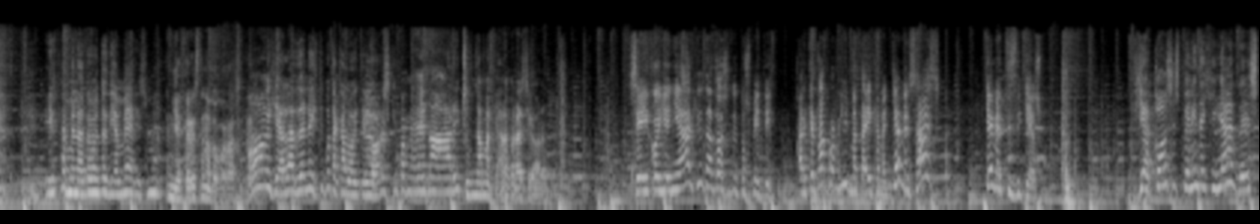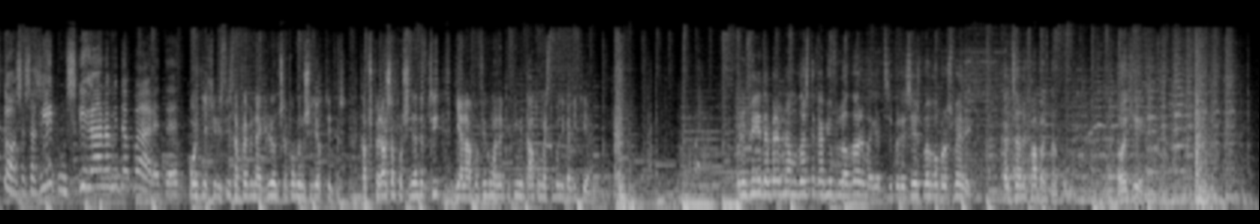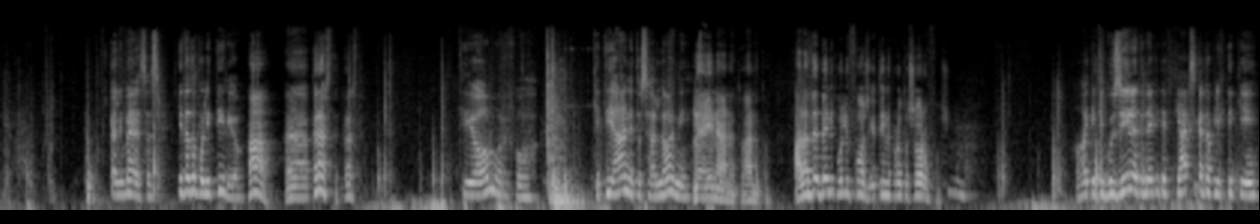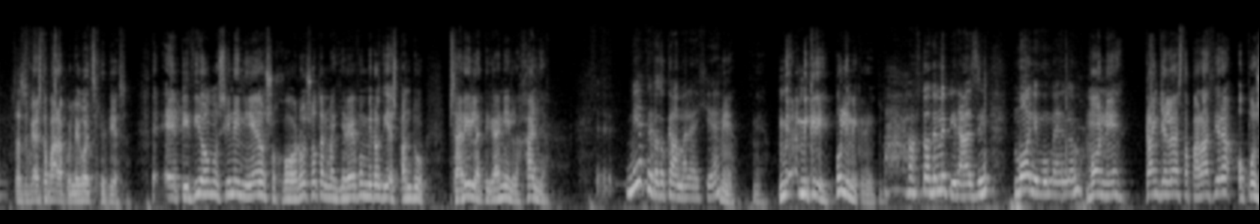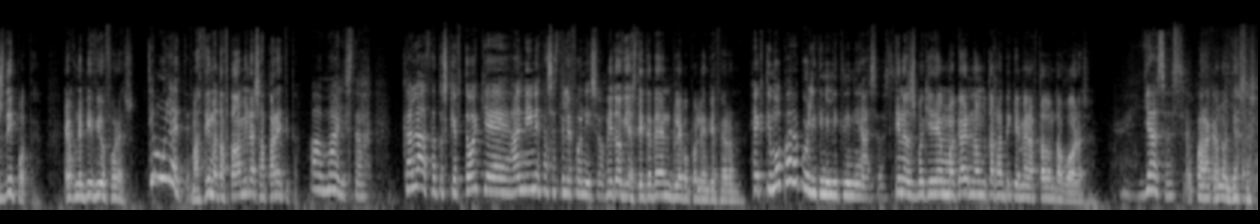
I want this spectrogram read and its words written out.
Ήρθαμε να δούμε το διαμέρισμα. Ενδιαφέρεστε να το αγοράσετε; Όχι, αλλά δεν έχει τίποτα καλό η τηλεόραση και είπαμε να ρίξουμε μια ματιά να περάσει η ώρα. Σε οικογενειάρχες να δώσετε το σπίτι. Αρκετά προβλήματα είχαμε και με εσάς και με τις δικές μου. τόσα σας λείπουν. Σιγά να μην τα πάρετε. Ω διαχειριστής θα πρέπει να εγκρίνω τους επόμενους ιδιοκτήτες. Θα τους περάσω από συνέντευξη για να αποφύγουμε ανεπιθύμητα άτομα στην πολυκατοικία. Πριν φύγετε πρέπει να μου δώσετε κάποιο φιλοδόρημα για τις υπηρεσίες που έχω προσφέρει. Κάτι σαν εφάπαξ να πούμε. Όχι; Καλημέρα σας. Είδα το πολιτήριο. Α, ε, περάστε, περάστε. Τι όμορφο. Και τι άνετο σαλόνι. Ναι, είναι άνετο, άνετο. Αλλά δεν μπαίνει πολύ φως γιατί είναι πρώτος όροφος. Α, και την κουζίνα την έχετε φτιάξει καταπληκτική. Σας ευχαριστώ πάρα πολύ, εγώ τη σχεδίασα. Ε, επειδή όμως είναι ενιαίος ο χώρος, όταν μαγειρεύω μυρωδιές παντού. Ψαρίλα, τηγανίλα, χάλια. Μία κρεβατοκάμαρα έχει, ε. Μία, μία. Μι- μικρή, πολύ μικρή. Αυτό δεν με πειράζει. Μόνη μου μένω. Μόνη, κάγκελα στα παράθυρα, οπωσδήποτε. Έχουν μπει δύο φορές. Τι μου λέτε; Μαθήματα αυτοάμυνας απαραίτητα. Α, μάλιστα. Καλά, θα το σκεφτώ και αν είναι θα σας τηλεφωνήσω. Μην το βιαστείτε, δεν βλέπω πολύ ενδιαφέρον. Εκτιμώ πάρα πολύ την ειλικρινιά σας. Τι να σας πω, κυρία μου, μακάρι να μου τα είχαν πει και εμένα αυτά όταν τα αγόρασα. Γεια σας. Ε, παρακαλώ, γεια σας.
